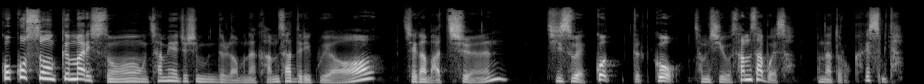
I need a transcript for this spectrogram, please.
꼬꼬송 끝말잇송 참여해주신 분들 너무나 감사드리고요. 제가 맞춘 지수의 꽃 듣고 잠시 후 3, 4부에서 만나도록 하겠습니다.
